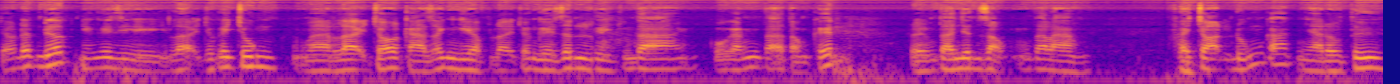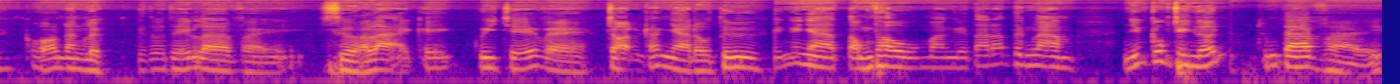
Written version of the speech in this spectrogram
cho đất nước, những cái gì lợi cho cái chung và lợi cho cả doanh nghiệp, lợi cho người dân. Thì chúng ta cố gắng chúng ta tổng kết rồi chúng ta nhân rộng chúng ta làm. Phải chọn đúng các nhà đầu tư có năng lực. Thì tôi thấy là phải sửa lại cái quy chế về chọn các nhà đầu tư. Những cái nhà tổng thầu mà người ta đã từng làm những công trình lớn chúng ta phải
